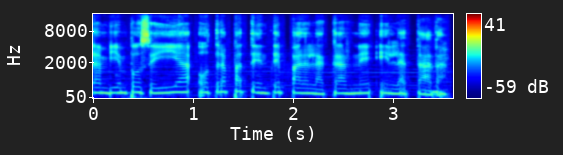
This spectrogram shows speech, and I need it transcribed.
También poseía otra patente para la carne enlatada.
